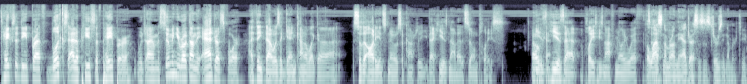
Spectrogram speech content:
takes a deep breath, looks at a piece of paper, which I'm assuming he wrote down the address for. I think that was again kind of like a so the audience knows subconsciously that he is not at his own place. He, is, Okay. he is at a place he's not familiar with. The so- last number on the address is his jersey number too.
